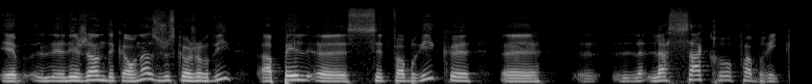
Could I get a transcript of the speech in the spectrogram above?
Et les gens de Kaunas, jusqu'à aujourd'hui, appellent euh, cette fabrique euh, la, sacre fabrique.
